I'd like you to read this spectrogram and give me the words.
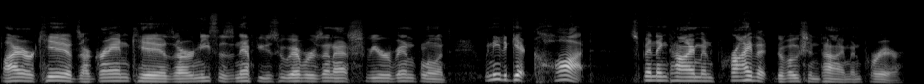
by our kids, our grandkids, our nieces, nephews, whoever is in that sphere of influence. We need to get caught spending time in private devotion time and prayer.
